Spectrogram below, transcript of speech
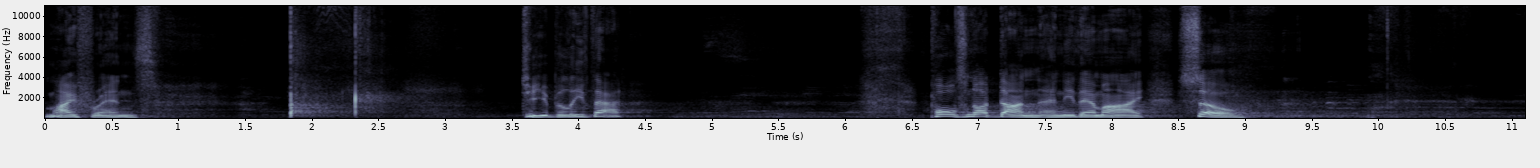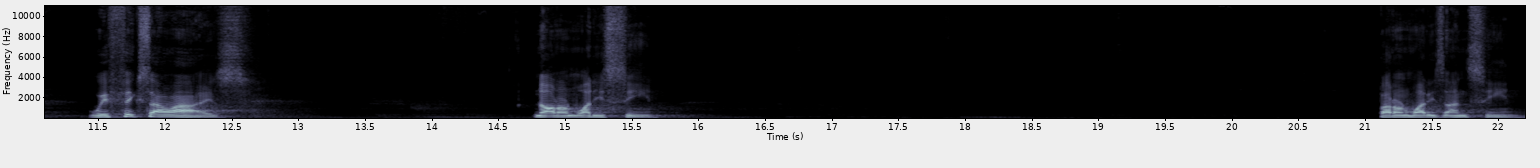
my friends, do you believe that? Paul's not done, and neither am I. So, we fix our eyes not on what is seen, but on what is unseen.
